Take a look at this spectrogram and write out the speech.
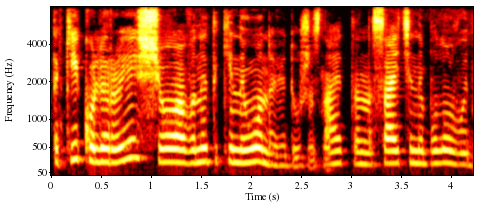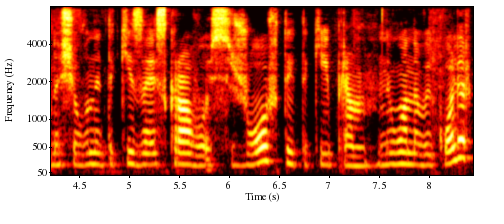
Такі кольори, що вони такі неонові дуже. Знаєте, на сайті не було видно, що вони такі за яскраво ось жовтий, такий прям неоновий колір.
